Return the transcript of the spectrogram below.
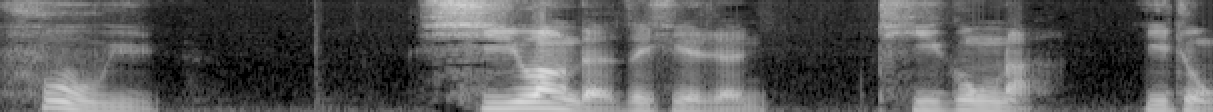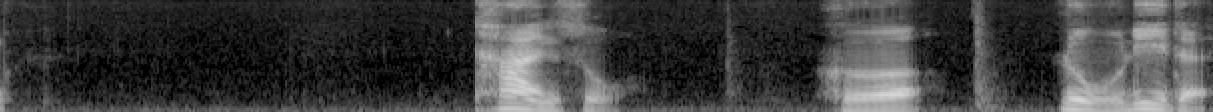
富裕、希望的这些人，提供了一种探索和努力的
